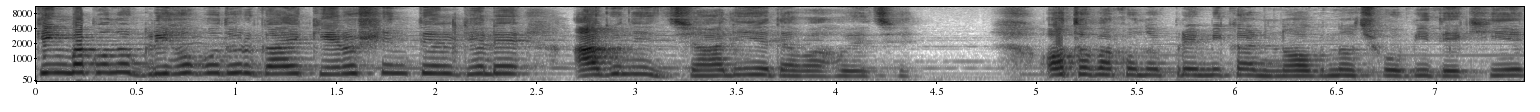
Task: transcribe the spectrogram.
কিংবা কোনো গৃহবধূর গায়ে কেরোসিন তেল ঢেলে আগুনে জ্বালিয়ে দেওয়া হয়েছে। অথবা কোনো প্রেমিকার নগ্ন ছবি দেখিয়ে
